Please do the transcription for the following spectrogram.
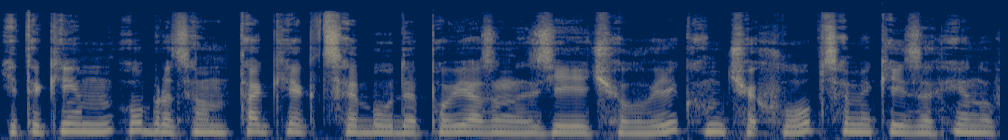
І таким образом, так як це буде пов'язано з її чоловіком чи хлопцем, який загинув,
